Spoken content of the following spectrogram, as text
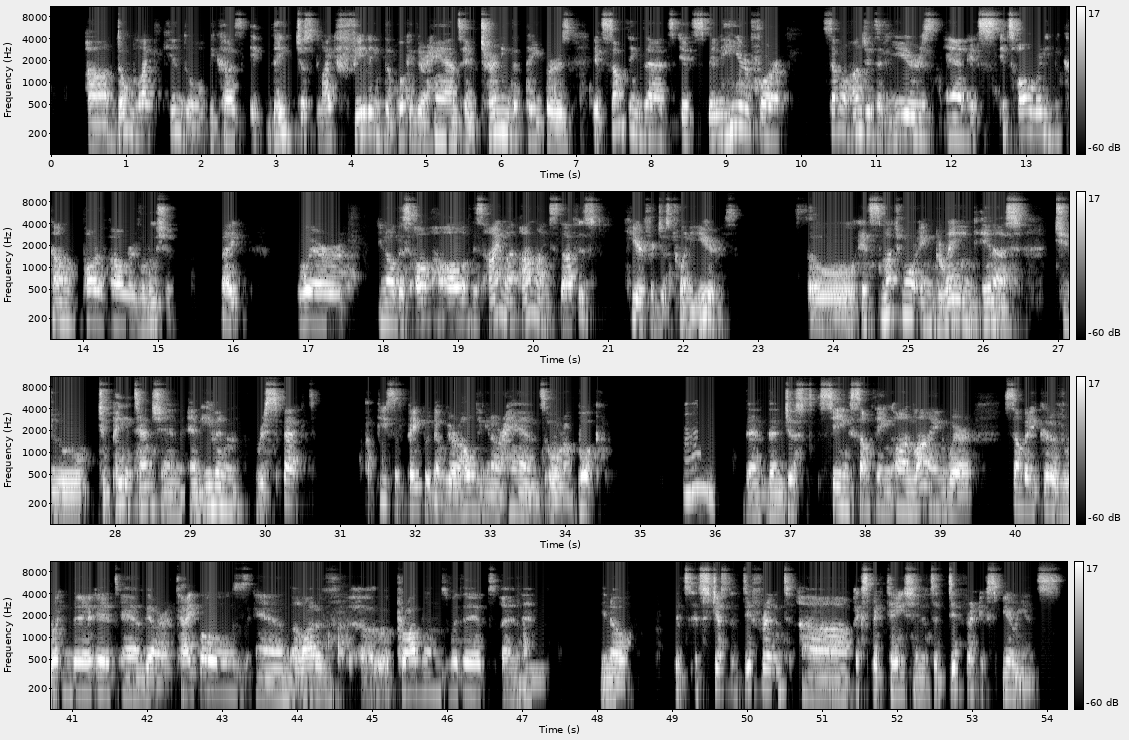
uh, don't like Kindle because it, they just like feeling the book in their hands and turning the papers. It's something that it's been here for several hundreds of years, and it's it's already become part of our evolution, right? Where you know this all, all of this online online stuff is here for just 20 years, so it's much more ingrained in us to to pay attention and even respect a piece of paper that we are holding in our hands or a book mm-hmm. than than just seeing something online where somebody could have written it and there are typos and a lot of uh, problems with it and, and, you know it's it's just a different uh, expectation. It's a different experience.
